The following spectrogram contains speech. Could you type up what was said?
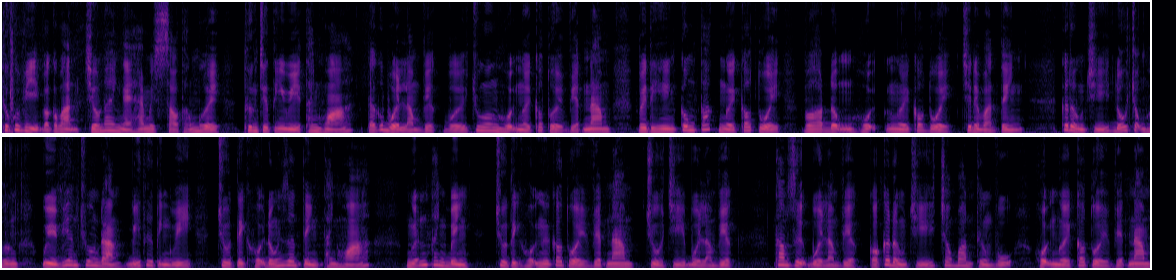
Thưa quý vị và các bạn, chiều nay ngày 26 tháng 10, Thường trực tỉnh ủy Thanh Hóa đã có buổi làm việc với Trung ương Hội người cao tuổi Việt Nam về tình hình công tác người cao tuổi và hoạt động hội người cao tuổi trên địa bàn tỉnh. Các đồng chí Đỗ Trọng Hưng, Ủy viên Trung ương Đảng, Bí thư tỉnh ủy, Chủ tịch Hội đồng nhân dân tỉnh Thanh Hóa, Nguyễn Thanh Bình, Chủ tịch Hội người cao tuổi Việt Nam chủ trì buổi làm việc – Tham dự buổi làm việc có các đồng chí trong Ban Thường vụ Hội người cao tuổi Việt Nam,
